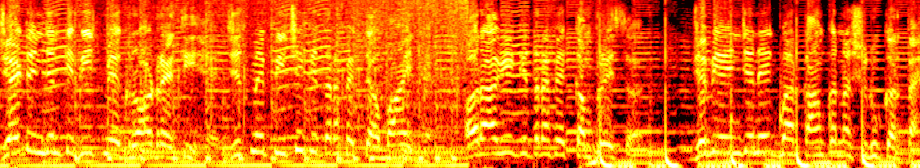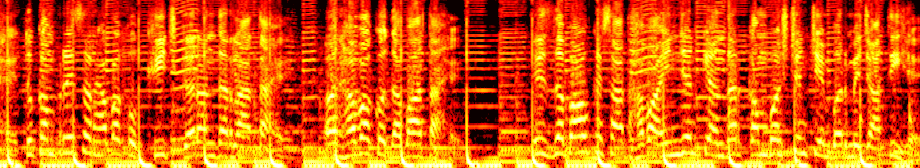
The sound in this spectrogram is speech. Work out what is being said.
जेट इंजन के बीच में एक रॉड रहती है, जिसमें पीछे की तरफ़ एक टर्बाइन है और आगे की तरफ़ एक कंप्रेसर। जब ये इंजन एक बार काम करना शुरू करता है तो कंप्रेसर हवा को खींच कर अंदर लाता है और हवा को दबाता है। इस दबाव के साथ हवा इंजन के अंदर कंबस्टन चेम्बर में जाती है,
